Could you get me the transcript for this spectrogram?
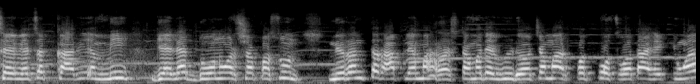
सेवेचं कार्य मी गेल्या दोन वर्षापासून निरंतर आपल्या महाराष्ट्रामध्ये व्हिडिओच्या मार्फत पोचवत आहे किंवा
